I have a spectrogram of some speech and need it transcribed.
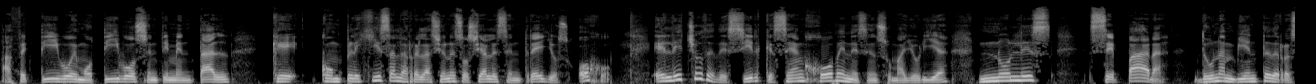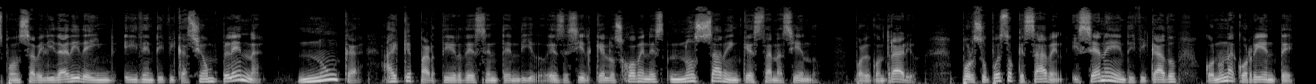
afectivo, emotivo, sentimental, que complejiza las relaciones sociales entre ellos. Ojo, el hecho de decir que sean jóvenes en su mayoría no les separa de un ambiente de responsabilidad y de identificación plena. Nunca hay que partir de ese entendido, es decir, que los jóvenes no saben qué están haciendo. Por el contrario, por supuesto que saben y se han identificado con una corriente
